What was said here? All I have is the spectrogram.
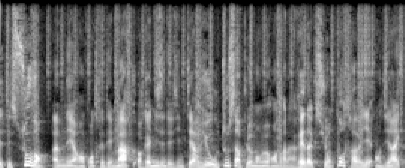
été souvent amené à rencontrer des marques, organiser des interviews ou tout simplement me rendre à la rédaction pour travailler en direct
